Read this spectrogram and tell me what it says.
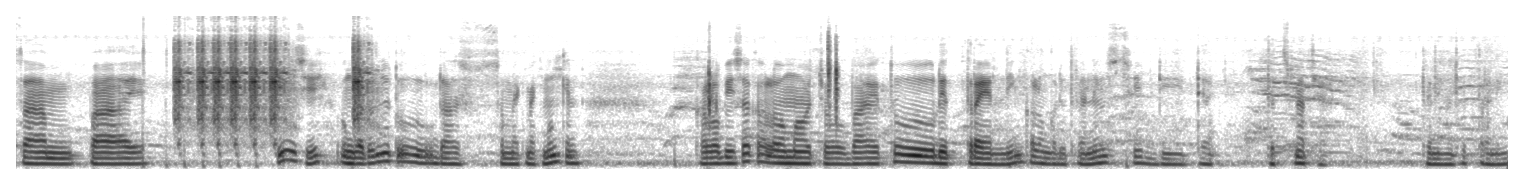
sampai ini sih unggahannya tuh udah semek-mek mungkin. Kalau bisa kalau mau coba itu di trending kalau nggak di trending sih di dead deathmatch ya. Trending aja trending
